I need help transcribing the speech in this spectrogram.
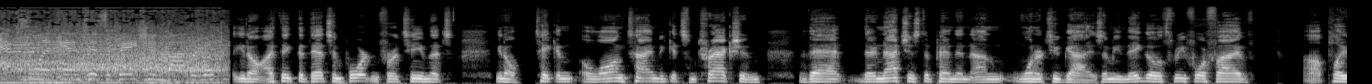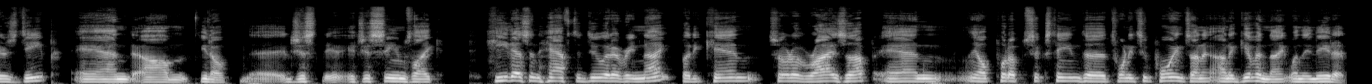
excellent anticipation by the rookie. You know, I think that that's important for a team that's, you know, taken a long time to get some traction, that they're not just dependent on one or two guys. I mean, they go three, four, five uh, players deep, and, um, you know, it just, it just seems like he doesn't have to do it every night, but he can sort of rise up and, you know, put up 16 to 22 points on a, on a given night when they need it.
